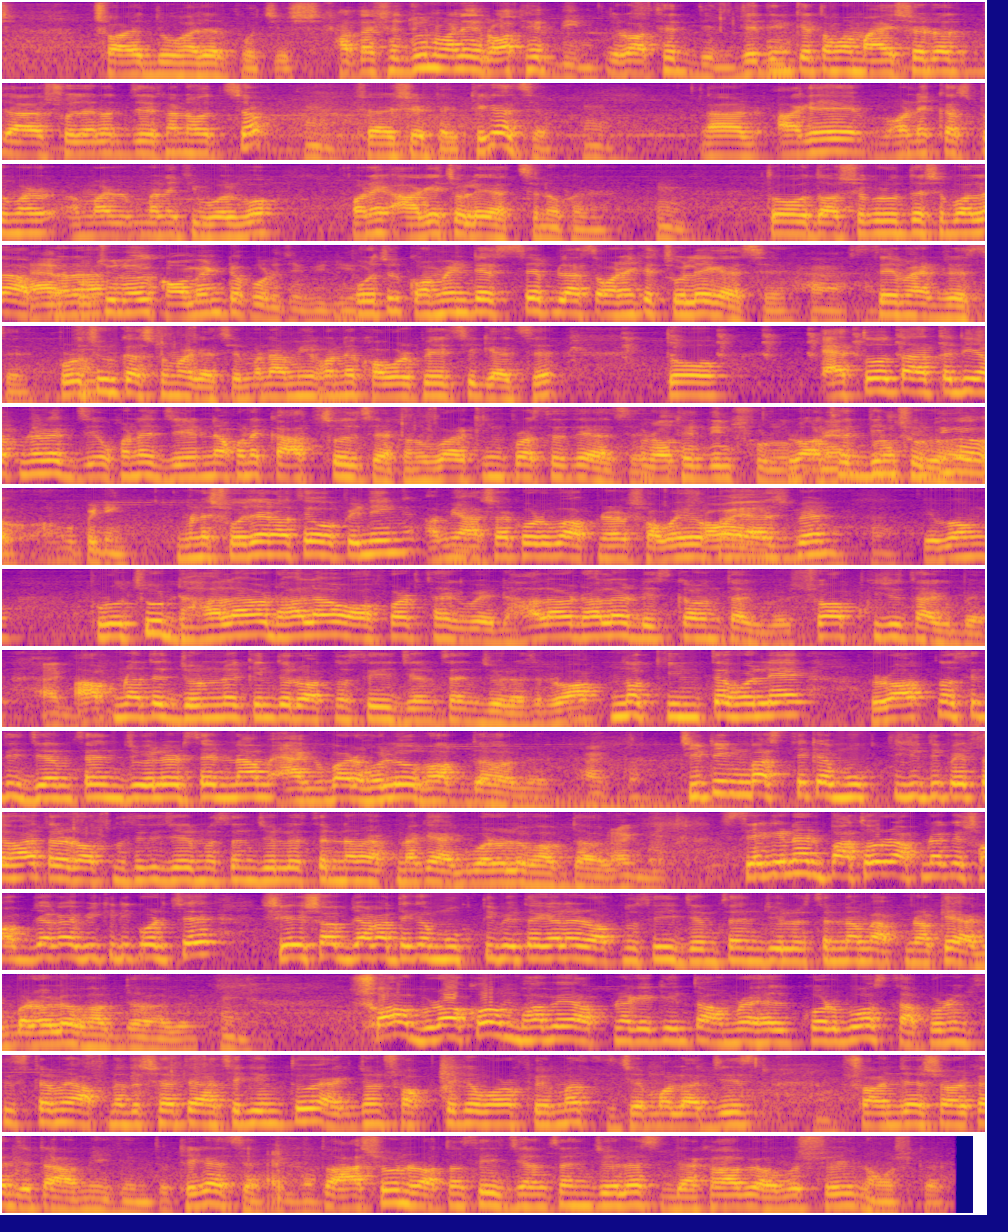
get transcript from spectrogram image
ছয় দু হাজার পঁচিশ। সাতাশে জুন মানে রথের দিন। রথের দিন যেদিনকে তোমার মায়েশ্বর রথ সোজা রথ যেখানে হচ্ছে সেটাই ঠিক আছে? আর আগে অনেক কাস্টমার আমার মানে কি বলব অনেক আগে চলে যাচ্ছেন ওখানে। তো দর্শকের উদ্দেশ্যে বলা হ্যাঁ আপনারা প্রচুর কমেন্টও করেছে ভিডিও প্রচুর কমেন্ট এসছে প্লাস অনেকে চলে গেছে হ্যাঁ। সেম অ্যাড্রেসে প্রচুর কাস্টমার গেছে মানে আমি ওখানে খবর পেয়েছি গেছে। তো এত তাড়াতাড়ি আপনারা যে ওখানে যে না ওখানে কাজ চলছে এখন ওয়ার্কিং প্রসেসে আছে। রথের দিন শুরু রথের দিন শুরু হবে। ওপেনিং মানে সোজা রথে ওপেনিং আমি আশা করব আপনারা সবাই ওখানে আসবেন, আসবেন। হ্যাঁ। এবং প্রচুর ঢালাও ঢালাও অফার থাকবে ঢালাও ঢালাও ডিসকাউন্ট থাকবে সব কিছু থাকবে আপনাদের জন্য কিন্তু রত্নশ্রী জেমস অ্যান্ড জুয়েলার্স রত্ন কিনতে হলে রত্নশ্রী জেমস অ্যান্ড জুয়েলার্সের নাম একবার হলেও ভাবতে হবে। চিটিং বাস থেকে মুক্তি যদি পেতে হয় তাহলে রত্নশ্রী জেমস অ্যান্ড জুয়েলার্সের নামে আপনাকে একবার হলেও ভাবতে হবে। সেকেন্ড হ্যান্ড পাথর আপনাকে সব জায়গায় বিক্রি করছে সেই সব জায়গা থেকে মুক্তি পেতে গেলে রত্নশ্রী জেমস অ্যান্ড জুয়েলার্সের নামে আপনাকে একবার হলেও ভাবতে হবে। সব রকম ভাবে আপনাকে কিন্তু আমরা হেল্প করব। সাপোর্টিং সিস্টেমে আপনাদের সাথে আছে কিন্তু একজন সব থেকে বড় ফেমাস জেমোলজিস্ট সঞ্জয় সরকার যেটা আমি কিন্তু ঠিক আছে? তো আসুন রত্নশ্রী জেমস অ্যান্ড জুয়েলার্স দেখা হবে অবশ্যই। নমস্কার।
